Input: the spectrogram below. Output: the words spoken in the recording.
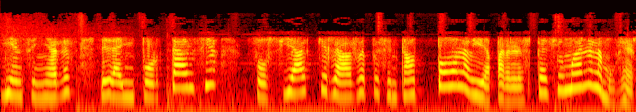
y enseñarles la importancia social que ha representado toda la vida para la especie humana la mujer.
